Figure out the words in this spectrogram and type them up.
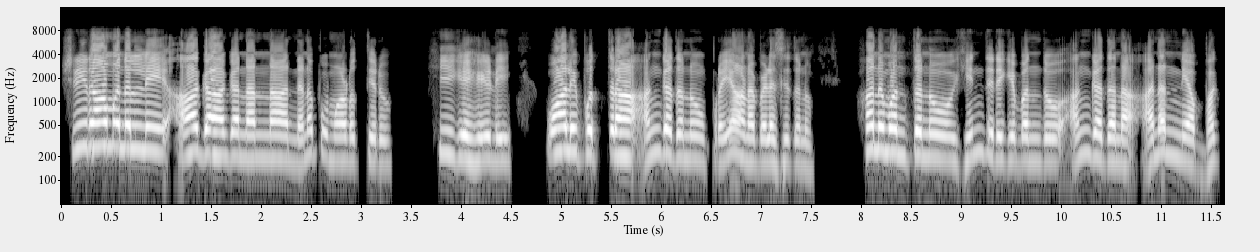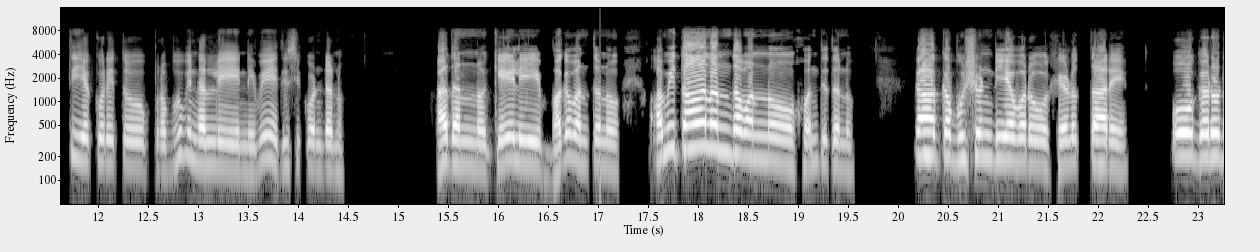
ಶ್ರೀರಾಮನಲ್ಲಿ ಆಗಾಗ ನನ್ನ ನೆನಪು ಮಾಡುತ್ತಿರು. ಹೀಗೆ ಹೇಳಿ ವಾಲಿಪುತ್ರ ಅಂಗದನು ಪ್ರಯಾಣ ಬೆಳೆಸಿದನು. ಹನುಮಂತನು ಹಿಂದಿರುಗಿ ಬಂದು ಅಂಗದನ ಅನನ್ಯ ಭಕ್ತಿಯ ಕುರಿತು ಪ್ರಭುವಿನಲ್ಲಿ ನಿವೇದಿಸಿಕೊಂಡನು. ಅದನ್ನು ಕೇಳಿ ಭಗವಂತನು ಅಮಿತಾನಂದವನ್ನು ಹೊಂದಿದನು. ಕಾಕಭುಷುಂಡಿಯವರು ಹೇಳುತ್ತಾರೆ ಓ ಗರುಡ,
